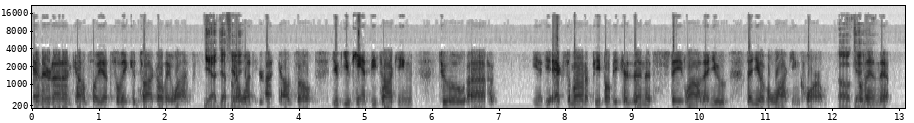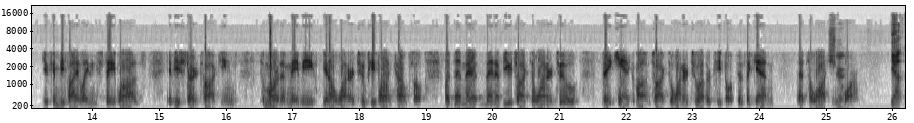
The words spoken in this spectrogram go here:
and they're not on council yet, so they can talk all they want. Yeah, definitely. You know, once you're on council, you you can't be talking to uh, X amount of people because then it's state law. Then you then you have a walking quorum. Oh, okay. So then the you can be violating state laws if you start talking to more than maybe you know one or two people on council. But then there, then if you talk to one or two, they can't go out and talk to one or two other people because again, that's a walking sure. quorum. Yep,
